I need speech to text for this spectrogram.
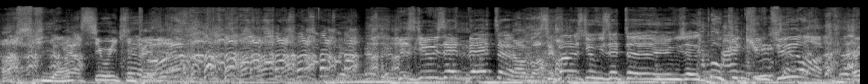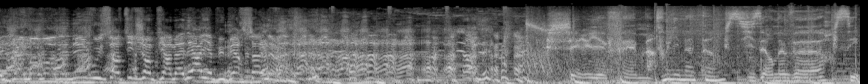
A Merci Wikipédia. Qu'est-ce que vous êtes bête C'est pas parce que vous êtes euh, vous avez aucune culture euh, qu'à un moment donné vous sortez de Jean-Pierre Madère, il n'y a plus personne. Chérie FM. Tous les matins, 6h, 9h, c'est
